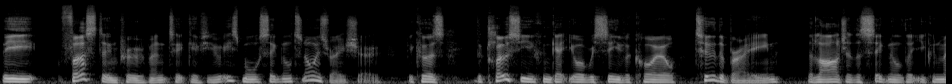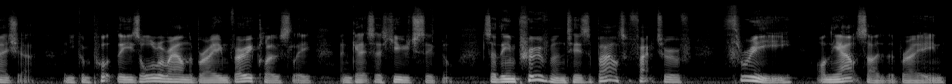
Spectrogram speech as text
the first improvement it gives you is more signal to noise ratio because the closer you can get your receiver coil to the brain, the larger the signal that you can measure. And you can put these all around the brain very closely and get a huge signal. So the improvement is about a factor of three on the outside of the brain,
